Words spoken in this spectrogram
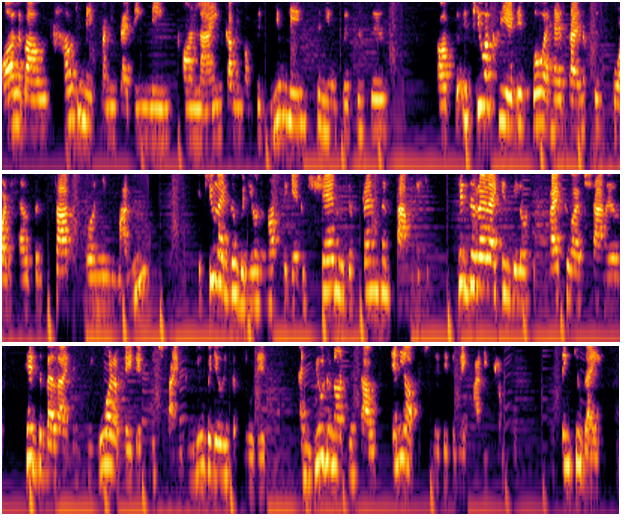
all about how to make money typing names online, coming up with new names to new businesses. Uh, so if you are creative, go ahead, sign up with Squad Help and start earning money. If you like the video, do not forget to share with your friends and family. Hit the red icon below, subscribe to our channel, hit the bell icon so you are updated each time a new video is uploaded and you do not miss out any opportunity to make money from home. Thank you guys.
